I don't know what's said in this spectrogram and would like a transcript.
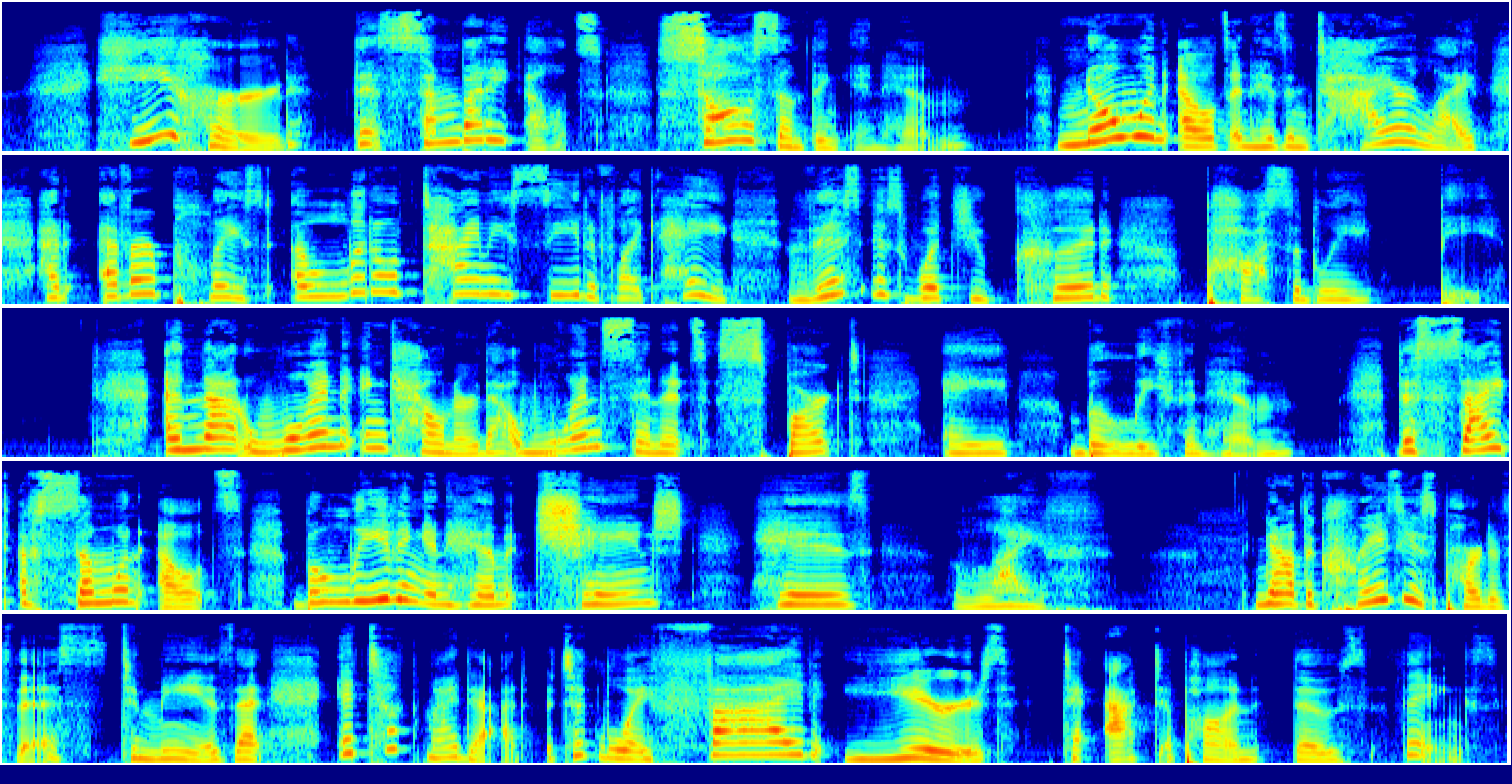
He heard that somebody else saw something in him. No one else in his entire life had ever placed a little tiny seed of, like, hey, this is what you could possibly be. And that one encounter, that one sentence sparked a belief in him. The sight of someone else believing in him changed his life. Now, the craziest part of this to me is that it took my dad, it took Loy five years to act upon those things.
